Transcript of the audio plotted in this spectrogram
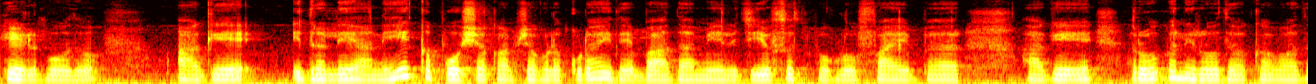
ಹೇಳ್ಬೋದು. ಹಾಗೆ ಇದರಲ್ಲಿ ಅನೇಕ ಪೋಷಕಾಂಶಗಳು ಕೂಡ ಇದೆ. ಬಾದಾಮಿಯಲ್ಲಿ ಜೀವಸತ್ವಗಳು ಫೈಬರ್ ಹಾಗೆ ರೋಗ ನಿರೋಧಕವಾದ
